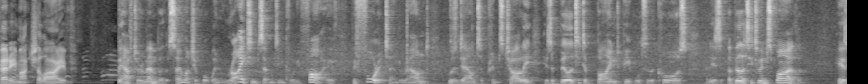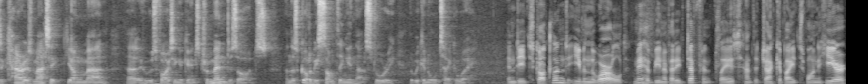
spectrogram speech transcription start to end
very much alive. We have to remember that so much of what went right in 1745, before it turned around, was down to Prince Charlie, his ability to bind people to the cause, and his ability to inspire them. Here's a charismatic young man uh, who was fighting against tremendous odds, and there's got to be something in that story that we can all take away. Indeed, Scotland, even the world, may have been a very different place had the Jacobites won here,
